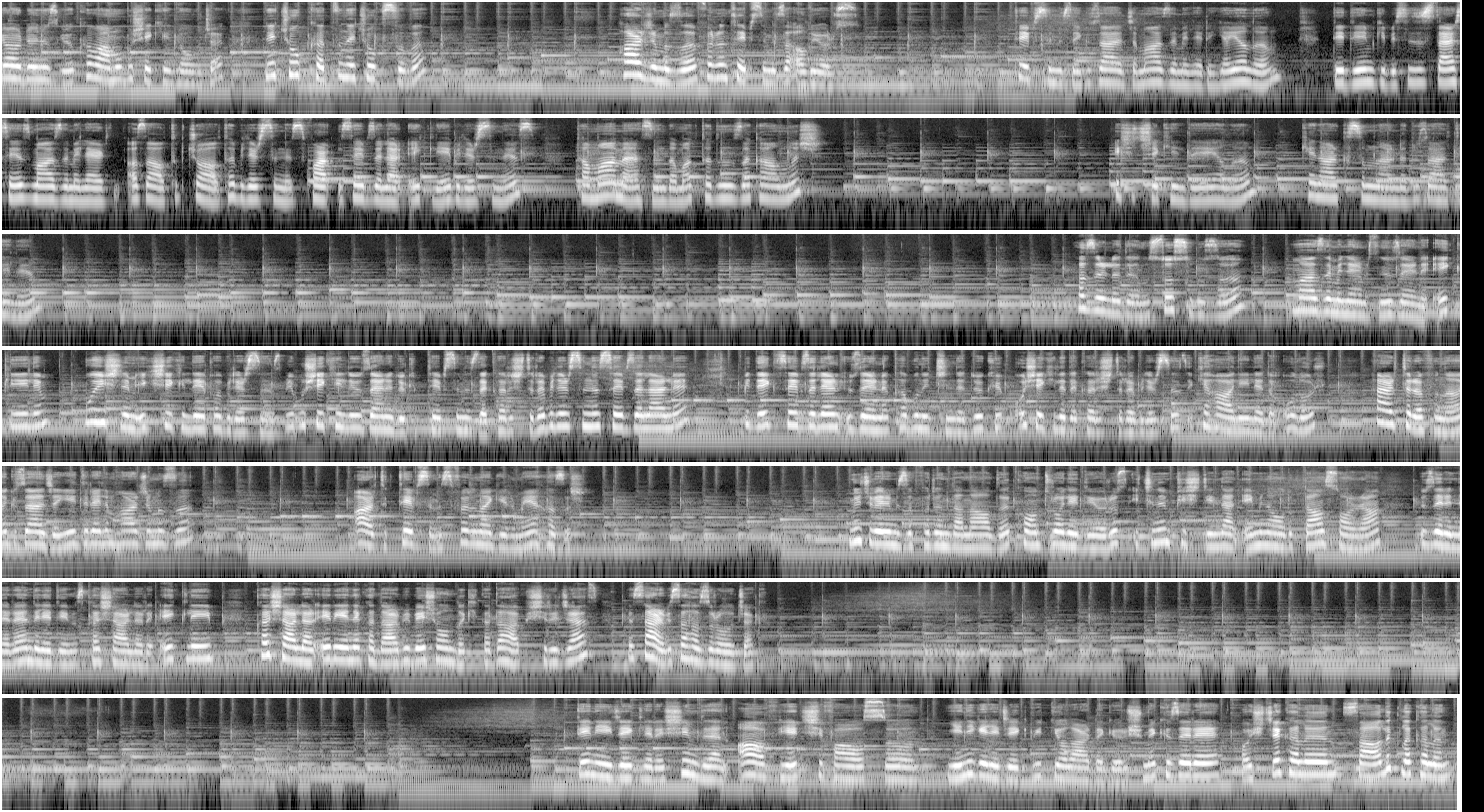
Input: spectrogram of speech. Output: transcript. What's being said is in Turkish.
Gördüğünüz gibi kıvamı bu şekilde olacak. Ne çok katı ne çok sıvı. Harcımızı fırın tepsimize alıyoruz. Tepsimize güzelce malzemeleri yayalım. Dediğim gibi siz isterseniz malzemeleri azaltıp çoğaltabilirsiniz. Farklı sebzeler ekleyebilirsiniz. Tamamen sizin damak tadınıza kalmış. Eşit şekilde yayalım. Kenar kısımlarını düzeltelim. Hazırladığımız sosumuzu malzemelerimizin üzerine ekleyelim. Bu işlemi iki şekilde yapabilirsiniz. Bir bu şekilde üzerine döküp tepsimizde karıştırabilirsiniz sebzelerle. Bir de sebzelerin üzerine kabın içinde döküp o şekilde de karıştırabilirsiniz. İki haliyle de olur. Her tarafına güzelce yedirelim harcımızı. Artık tepsimiz fırına girmeye hazır. Mücverimizi fırından aldık. Kontrol ediyoruz. İçinin piştiğinden emin olduktan sonra üzerine rendelediğimiz kaşarları ekleyip kaşarlar eriyene kadar bir 5-10 dakika daha pişireceğiz ve servise hazır olacak. Deneyeceklere şimdiden afiyet şifa olsun. Yeni gelecek videolarda görüşmek üzere. Hoşçakalın, sağlıkla kalın.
